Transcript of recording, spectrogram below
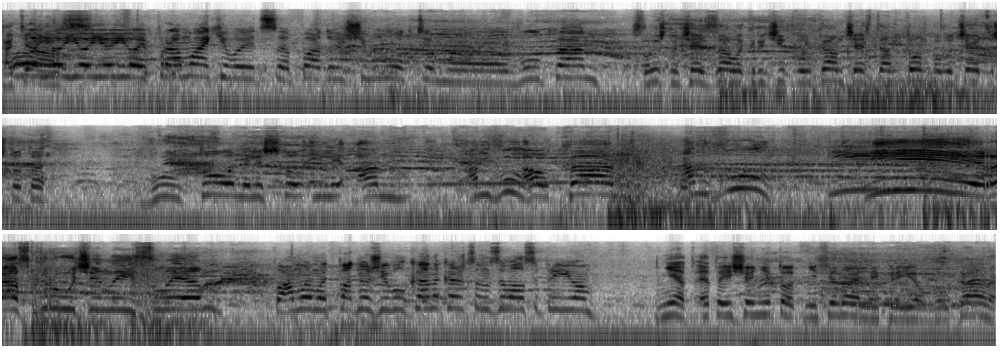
Хотя Ой-ой-ой-ой-ой, промахивается падающим локтем э, Вулкан. слышно, часть зала кричит вулкан, часть Антон, получается что-то Вултон или что, или Ан... Анвул. Алкан. Анвул. И, И раскрученный слэм. по-моему, это подножие Вулкана, кажется, назывался прием. Нет, это еще не тот, не финальный прием вулкана.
